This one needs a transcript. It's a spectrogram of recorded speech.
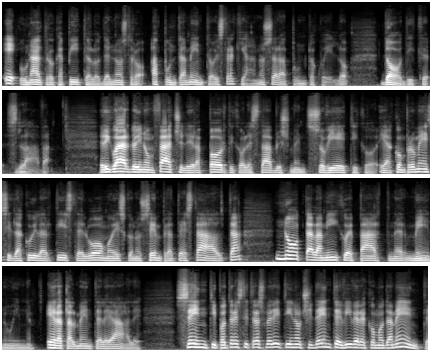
e un altro capitolo del nostro appuntamento estrachiano sarà appunto quello Dodik Slava. Riguardo i non facili rapporti con l'establishment sovietico e a compromessi da cui l'artista e l'uomo escono sempre a testa alta, nota l'amico e partner Menuhin. Era talmente leale. Senti, potresti trasferirti in Occidente e vivere comodamente,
